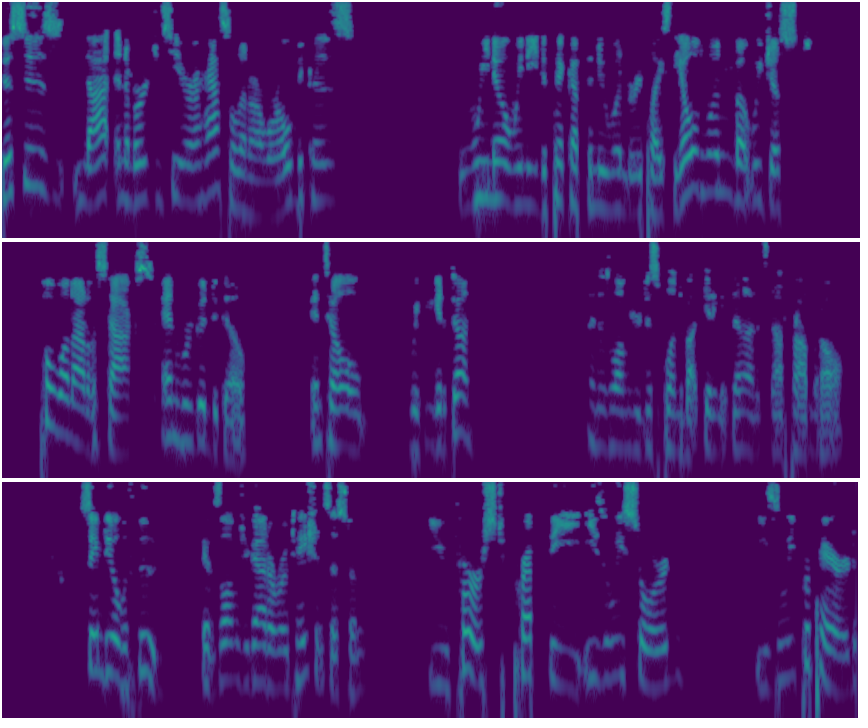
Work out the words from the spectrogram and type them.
This is not an emergency or a hassle in our world because we know we need to pick up the new one to replace the old one, but we just pull one out of the stocks and we're good to go until we can get it done. And as long as you're disciplined about getting it done, it's not a problem at all. Same deal with food. As long as you got a rotation system, you first prep the easily stored easily prepared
